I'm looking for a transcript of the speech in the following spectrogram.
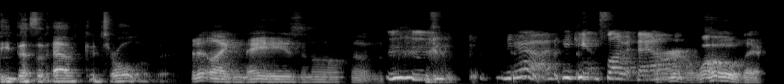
he doesn't have control of it. but it like neighs and all. I don't know. Mhm. Yeah, he can't slow it down. Whoa there.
